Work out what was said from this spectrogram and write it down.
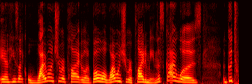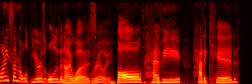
And he's like, why won't you reply? Like, whoa, whoa, why won't you reply to me? And this guy was a good twenty some old years older than I was Really? bald, heavy, had a kid.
